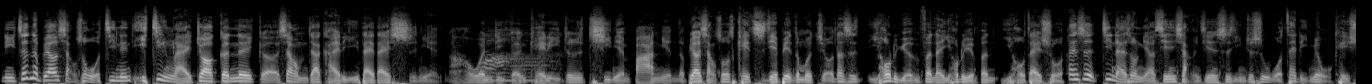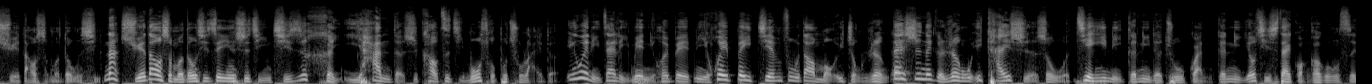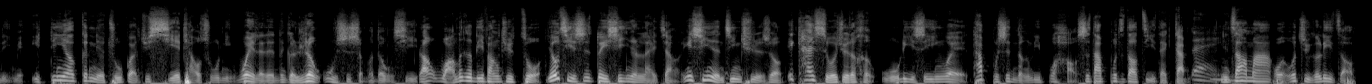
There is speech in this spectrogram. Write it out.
你真的不要想说，我今天一进来就要跟那个像我们家凯莉一待待十年，然后温迪跟 Kelly 就是七年八年的，不要想说可以直接变这么久，但是。以后的缘分，呢以后的缘分以后再说。但是进来的时候，你要先想一件事情，就是我在里面我可以学到什么东西。那学到什么东西这件事情，其实很遗憾的是靠自己摸索不出来的。因为你在里面，你会被你会被肩负到某一种任务。但是那个任务一开始的时候，我建议你跟你的主管，跟你尤其是在广告公司里面，一定要跟你的主管去协调出你未来的那个任务是什么东西，然后往那个地方去做。尤其是对新人来讲，因为新人进去的时候，一开始会觉得很无力，是因为他不是能力不好，是他不知道自己在干嘛。对，你知道吗？我我举个例子哦，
